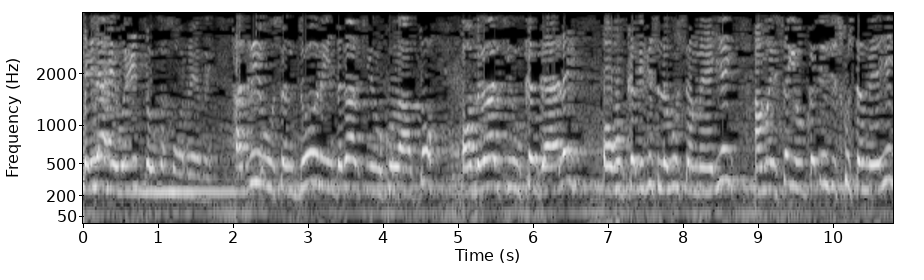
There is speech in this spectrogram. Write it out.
Ka ilaahay waciidka uu ka soo reebay. Haddii uusan doonayn dagaalkii inuu ku laabto oo dagaalkii uu ka daalay oo hubka dhigis lagu sameeyey ama isagii hubka dhigis isku sameeyey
